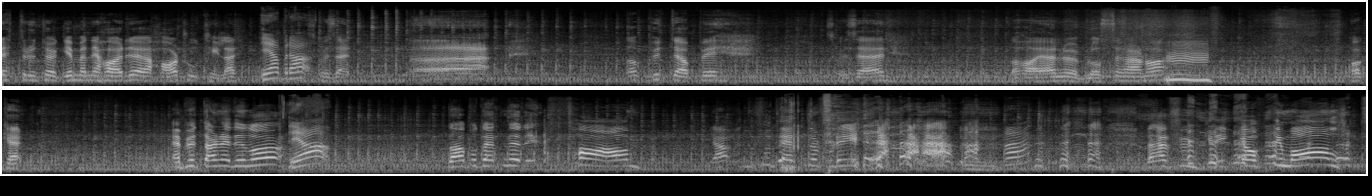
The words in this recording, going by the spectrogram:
rett rundt høyet, men jeg har, har to til her. Ja, bra. Skal vi se her. Da putter jeg oppi Skal vi se her. Da har jeg en løvblåser her nå. OK. Jeg putter den nedi nå. Ja. Da er poteten nedi. Faen! Ja, potetene flyr. Det her funker ikke optimalt.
